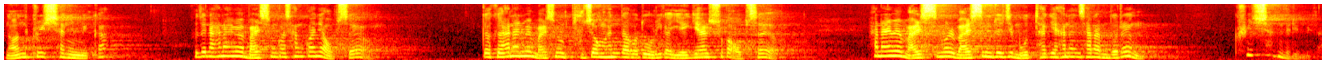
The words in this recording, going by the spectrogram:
넌 크리스찬입니까? 그들은 하나님의 말씀과 상관이 없어요. 그러니까 그 하나님의 말씀을 부정한다고도 우리가 얘기할 수가 없어요. 하나님의 말씀을 말씀되지 못하게 하는 사람들은 크리스천들입니다.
